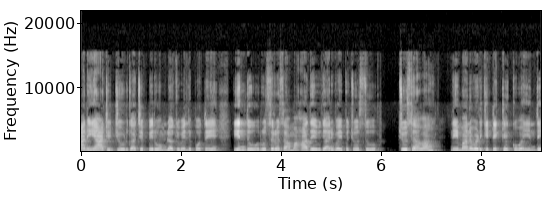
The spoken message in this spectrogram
అని యాటిట్యూడ్గా చెప్పి రూమ్లోకి వెళ్ళిపోతే ఇందు రుసరుస మహాదేవి గారి వైపు చూస్తూ చూసావా నీ మనవడికి టెక్కెక్కువయింది.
